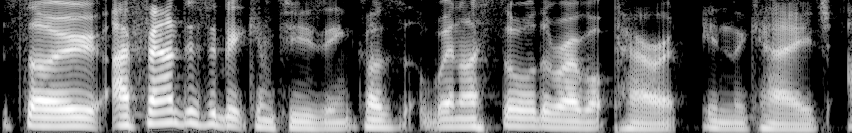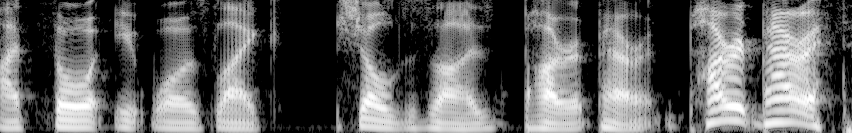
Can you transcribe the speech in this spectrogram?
So I found this a bit confusing because when I saw the robot parrot in the cage, I thought it was like shoulder sized pirate parrot. Pirate parrot!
